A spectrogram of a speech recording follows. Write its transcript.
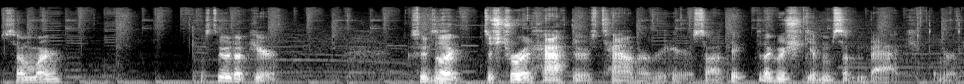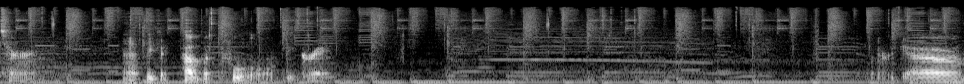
somewhere. Let's do it up here. Because we've like destroyed half their town over here, so I think like we should give them something back in return. And I think a public pool would be great. There we go.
